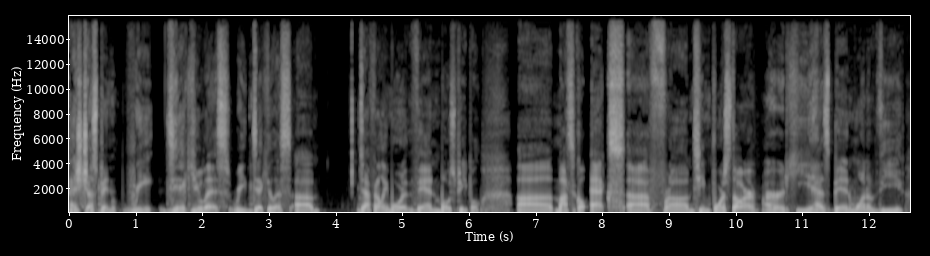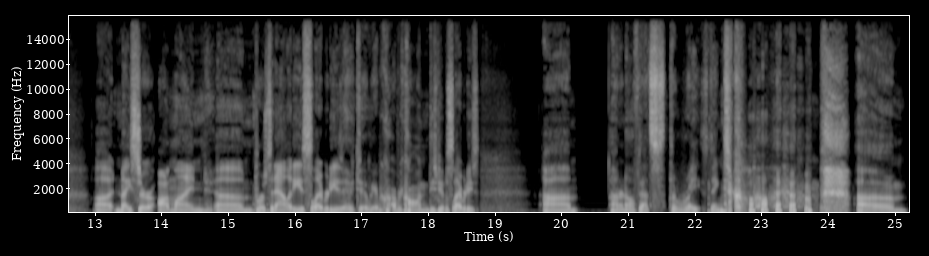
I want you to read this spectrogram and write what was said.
has just been ridiculous, ridiculous. Um, definitely more than most people. Uh, Masako X uh, from Team Four Star. I heard he has been one of the uh, nicer online um, personalities, celebrities. Are we calling these people celebrities? Um, I don't know if that's the right thing to call um,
